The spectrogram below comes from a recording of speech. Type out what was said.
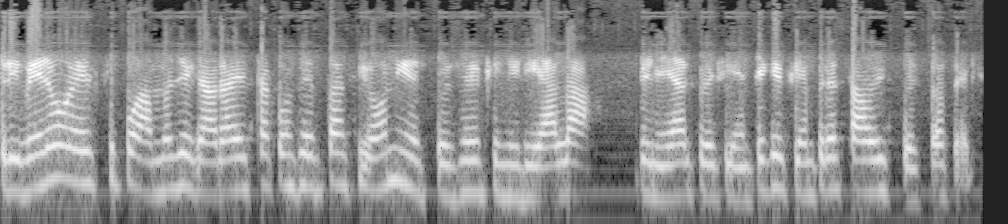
primero es que podamos llegar a esta concertación y después se definiría la venida del presidente que siempre ha estado dispuesto a hacerlo.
